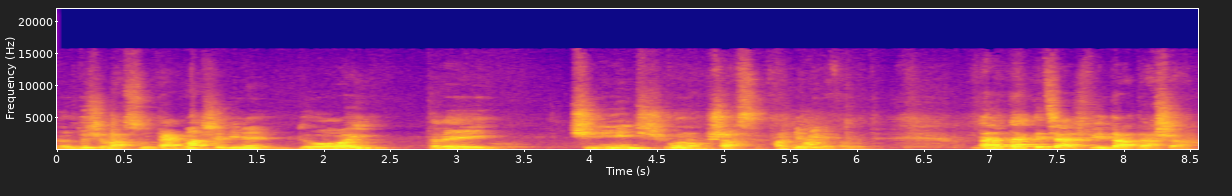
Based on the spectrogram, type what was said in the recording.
îl ducem la sute, acum și vine 2, 3, 5 și cu 1, 6. Foarte Da. bine făcut. Dar dacă ți-ar fi dat așa,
